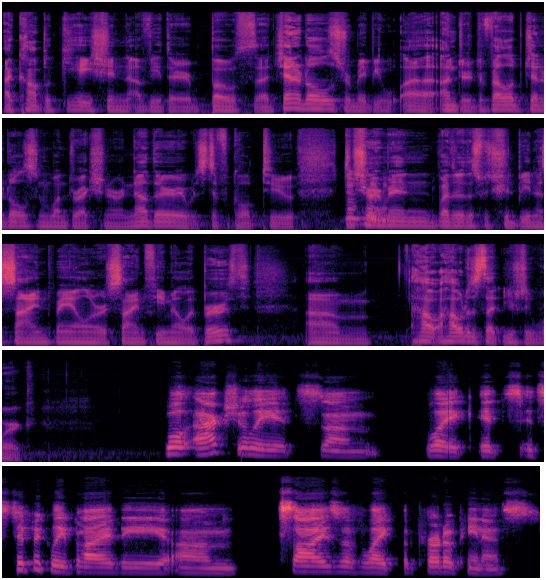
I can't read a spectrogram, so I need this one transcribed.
a complication of either both uh, genitals or maybe uh, underdeveloped genitals in one direction or another, it was difficult to determine whether this should be an assigned male or assigned female at birth. Um, how how does that usually work? Well, actually, it's um like it's it's typically by the um size of like the protopenis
